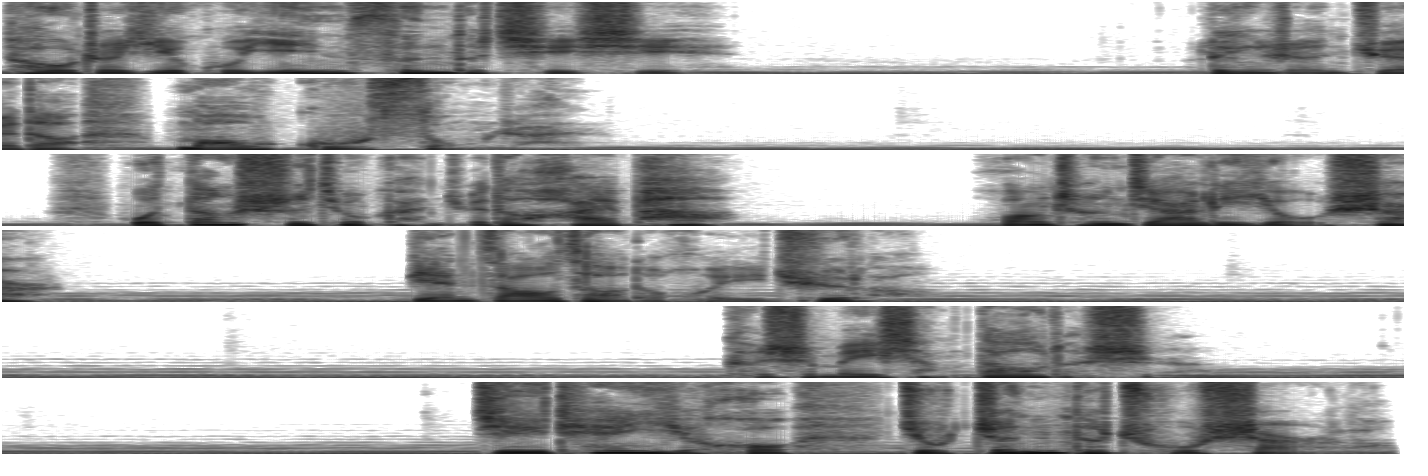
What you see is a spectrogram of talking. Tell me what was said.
透着一股阴森的气息，令人觉得毛骨悚然。我当时就感觉到害怕，谎称家里有事儿，便早早的回去了。可是没想到的是。几天以后，就真的出事儿了。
